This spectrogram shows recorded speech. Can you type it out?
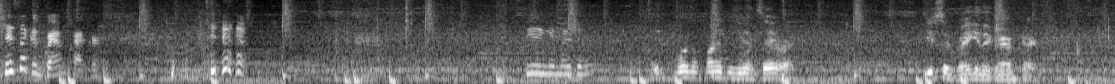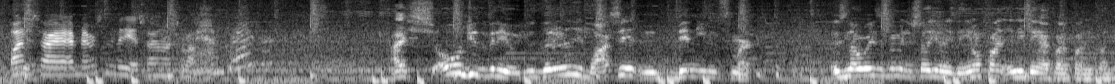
Tastes like a graham cracker. you didn't get my joke? It wasn't funny because you didn't say it right. You said regular graham cracker. Oh, I'm sorry. I've never seen the video, so I don't know what you're about. I showed you the video. You literally watched it and didn't even smirk. There's no reason for me to show you anything. You don't find anything I find funny funny.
